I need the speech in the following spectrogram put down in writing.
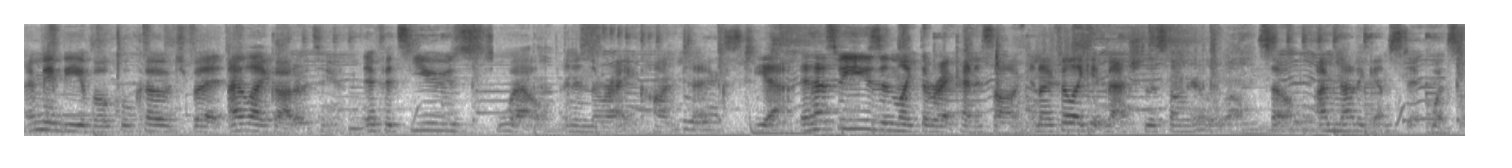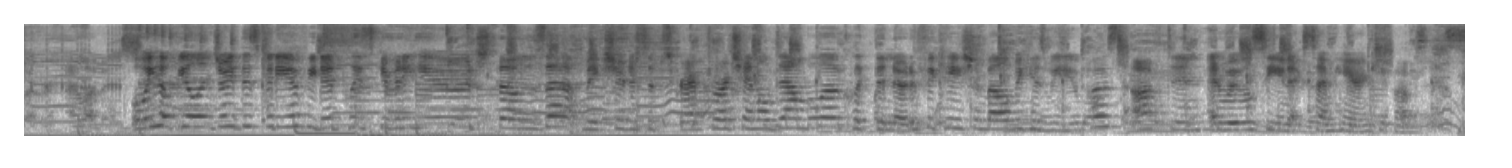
i may be a vocal coach but i like auto tune if it's used well and in the right context. Yeah. It has to be used in like the right kind of song and i feel like it matched this song really well. So i'm not against it whatsoever. I love it. Well we hope you all enjoyed this video. If you did please give it a huge thumbs up. Make sure to subscribe to our channel down below. Click the notification bell because we do post often and we will see you next time here in k-pop sis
